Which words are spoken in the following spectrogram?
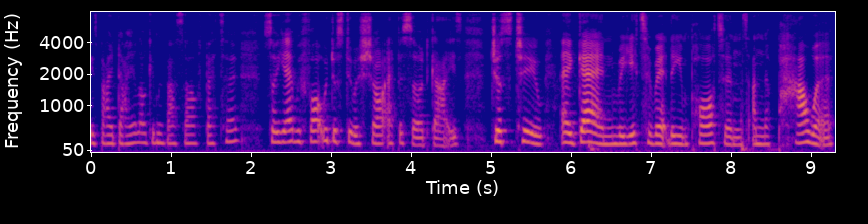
is by dialoguing with ourselves better. So yeah, we thought we'd just do a short episode, guys, just to again reiterate the importance and the power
